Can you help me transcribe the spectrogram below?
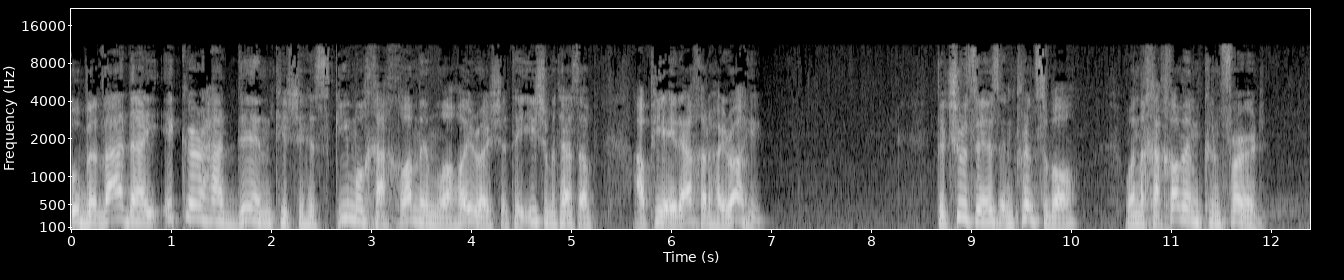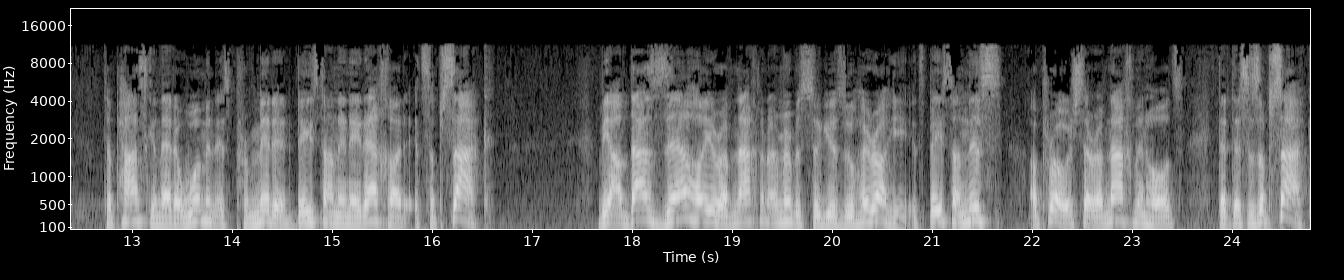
Ubevadai ikar hadin kishehiskimu chachamim lahoyroi sheteisha matasab al pi echad hayrahi. The truth is, in principle, when the chachamim conferred to paskin that a woman is permitted based on an eid echad, it's a psak. It's based on this approach that Rav Nachman holds that this is a psak.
